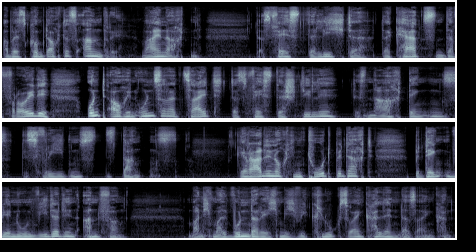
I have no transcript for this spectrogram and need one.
Aber es kommt auch das andere, Weihnachten, das Fest der Lichter, der Kerzen, der Freude und auch in unserer Zeit das Fest der Stille, des Nachdenkens, des Friedens, des Dankens. Gerade noch den Tod bedacht, bedenken wir nun wieder den Anfang, Manchmal wundere ich mich, wie klug so ein Kalender sein kann.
